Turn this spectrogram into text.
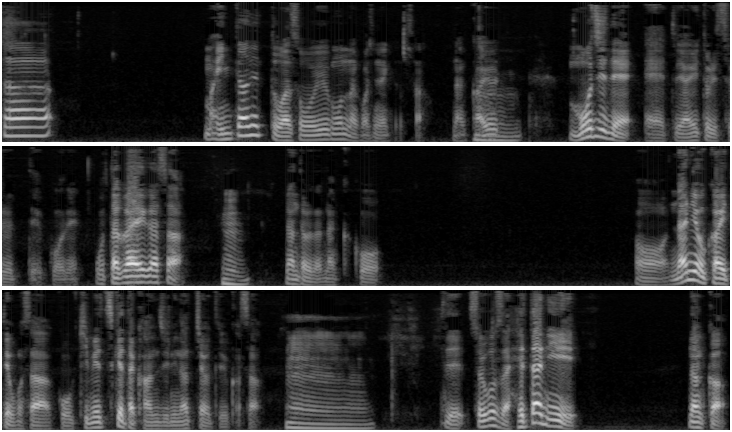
ター、まあインターネットはそういうもんなのかもしれないけどさ、なんかああいううん文字で、えっ、と、やり取りするっていう、こうね、お互いがさ、うん。なんだろうな、なんかこう、あー何を書いてもさ、こう決めつけた感じになっちゃうというかさ、うん。で、それこそさ、下手に、なんか、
